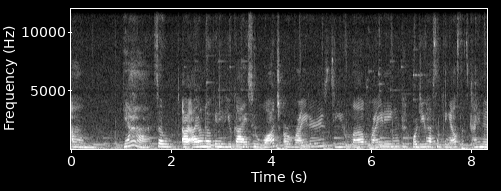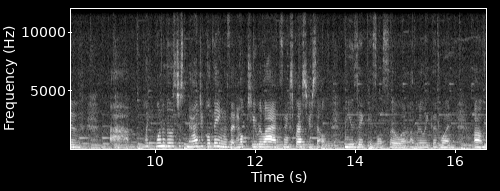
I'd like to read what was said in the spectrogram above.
Um, yeah, so I, I don't know if any of you guys who watch are writers. Do you love writing or do you have something else that's kind of uh, like one of those just magical things that helps you relax and express yourself? Music is also a, a really good one. Um,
